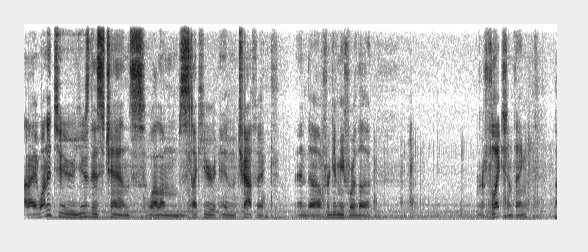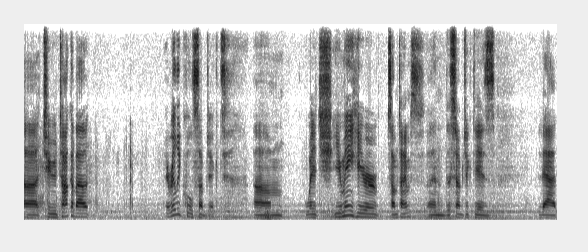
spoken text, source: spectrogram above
I wanted to use this chance while I'm stuck here in traffic, and uh, forgive me for the reflection thing, uh, to talk about a really cool subject, um, which you may hear sometimes, and the subject is that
